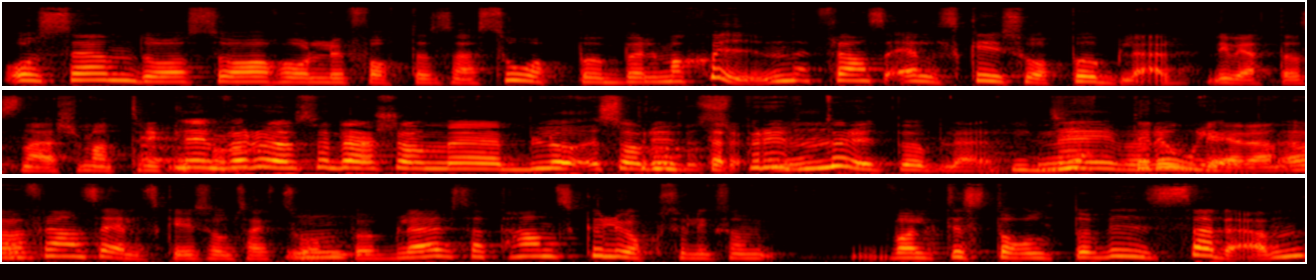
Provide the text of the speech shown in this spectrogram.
Och sen då så har Holly fått en sån här såpbubbelmaskin. Frans älskar ju såpbubblor. Ni vet en sån här som man trycker Nej på. vadå en sån där som, eh, blå, som Sprutar. sprutar, Mm. ut bubblor? Nej, Jätterolig är den. Ja. Och Frans älskar ju som sagt såpbubblor. Så att han skulle ju också liksom vara lite stolt och visa den.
